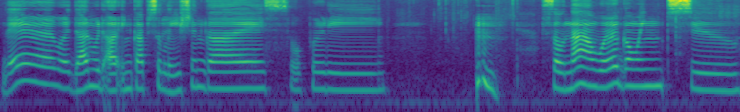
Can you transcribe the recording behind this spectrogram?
There, we're done with our encapsulation, guys. So pretty. so now we're going to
